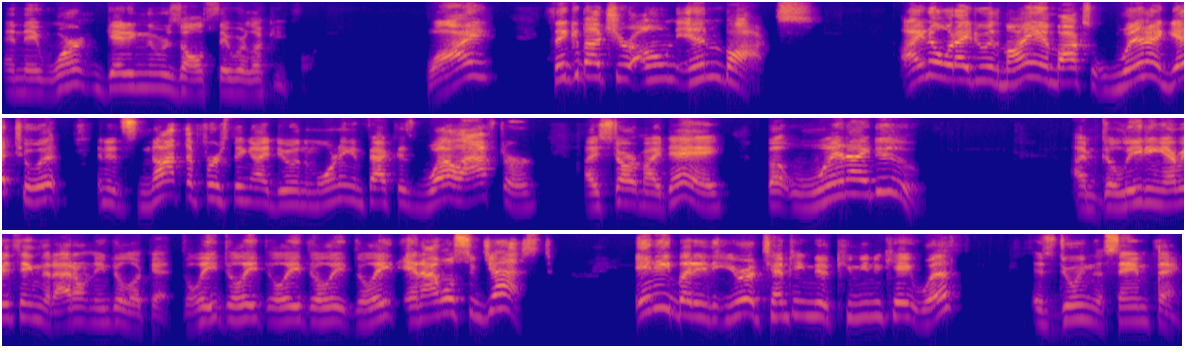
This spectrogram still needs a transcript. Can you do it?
and they weren't getting the results they were looking for. Why? Think about your own inbox. I know what I do with my inbox when I get to it, and it's not the first thing I do in the morning. In fact, it's well after I start my day. But when I do, I'm deleting everything that I don't need to look at. Delete, delete, delete, delete, delete. And I will suggest anybody that you're attempting to communicate with, is doing the same thing.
